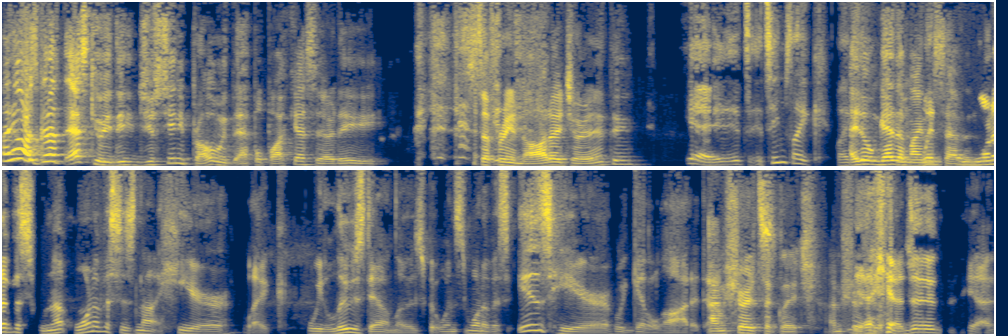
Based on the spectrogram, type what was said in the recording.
I know. I was gonna ask you. Did, you see any problem with Apple Podcasts? Are they suffering an outage or anything? Yeah, it it seems like like I don't get the minus when, seven. when one of us not one of us is not here, like we lose downloads. But when one of us is here, we get a lot of. downloads. I'm sure it's a glitch. I'm sure. yeah, yeah, dude, yeah.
